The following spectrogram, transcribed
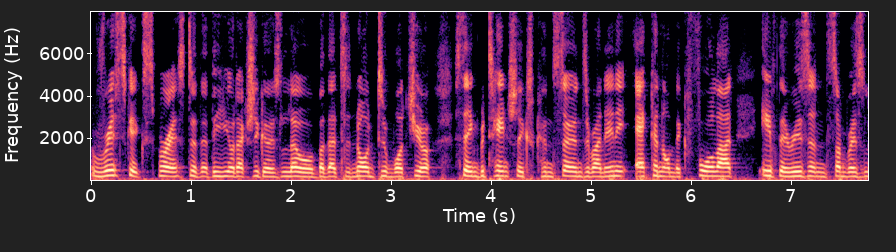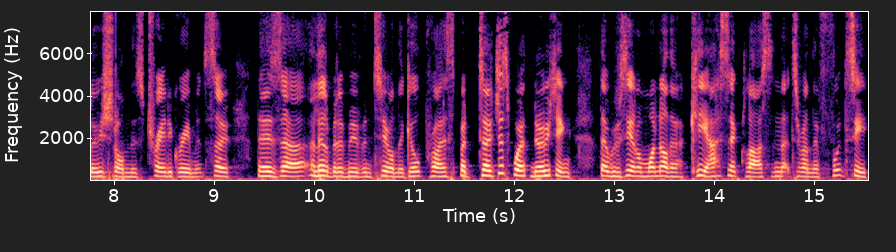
risk expressed that the yield actually goes lower, but that's a nod to what you're seeing potentially concerns around any economic fallout if there isn't some resolution on this trade agreement. So there's a, a little bit of movement too on the gilt price, but uh, just worth noting that we've seen on one other key asset class, and that's around the FTSE.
